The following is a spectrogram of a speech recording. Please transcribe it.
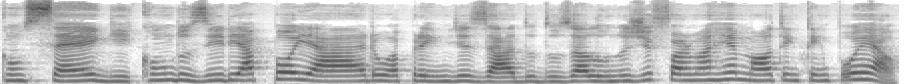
consegue conduzir e apoiar o aprendizado dos alunos de forma remota em tempo real.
